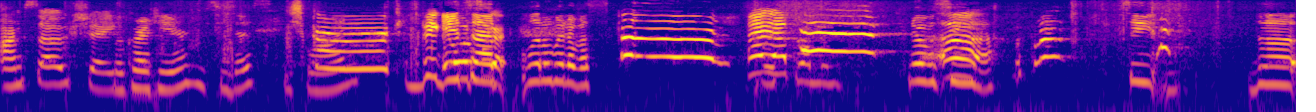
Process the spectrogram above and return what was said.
I'm so shaky. look right here. You see this? Skirt. Big It's old skirt. a little bit of a Hey, up. No, but see, Uh, see, the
